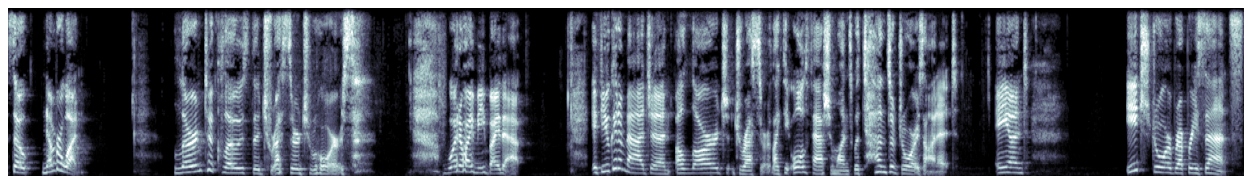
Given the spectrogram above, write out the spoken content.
So, number one, learn to close the dresser drawers. what do I mean by that? if you could imagine a large dresser, like the old fashioned ones with tons of drawers on it, and each drawer represents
